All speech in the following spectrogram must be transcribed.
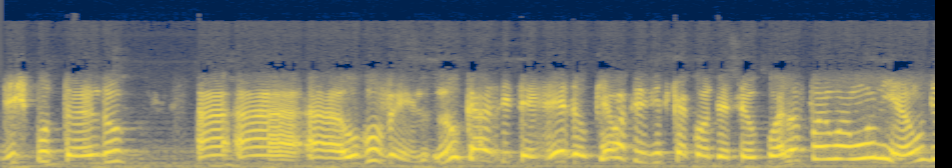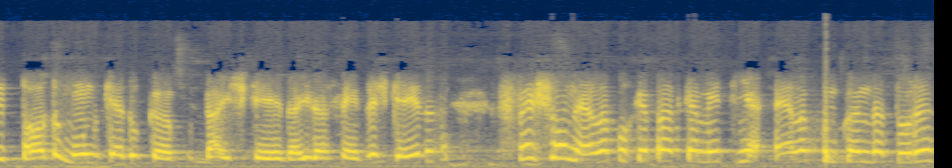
disputando a, a, o governo. No caso de Tereza, o que eu acredito que aconteceu com ela foi uma união de todo mundo que é do campo da esquerda e da centro-esquerda, fechou nela porque praticamente tinha ela como candidatura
